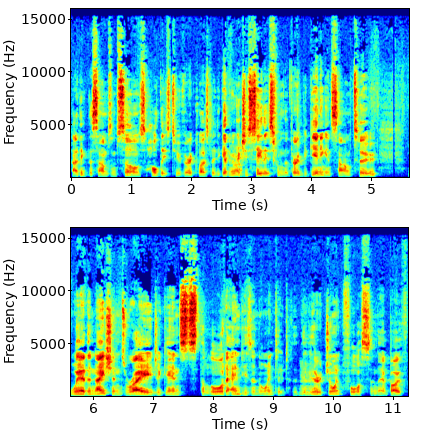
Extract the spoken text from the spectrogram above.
I think the psalms themselves hold these two very closely together. We actually see this from the very beginning in Psalm two, where the nations rage against the Lord and His anointed. They're, they're a joint force, and they're both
